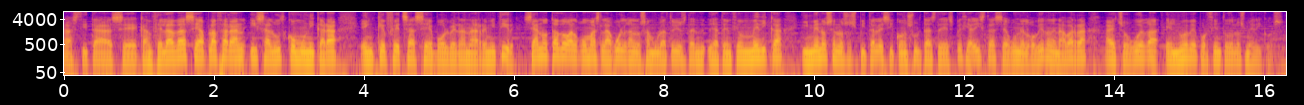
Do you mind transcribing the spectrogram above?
Las citas eh, canceladas se aplazarán y Salud comunicará en qué fecha se volverán a remitir. Se ha notado algo más la huelga en los ambulatorios de, de atención médica y menos en los hospitales y consultas de especialistas. Según el Gobierno de Navarra, ha hecho huelga el 9% de los médicos.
